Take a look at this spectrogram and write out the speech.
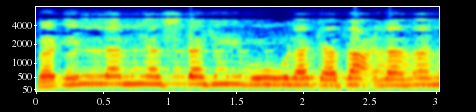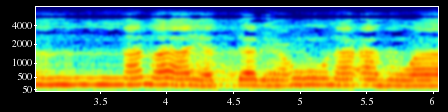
فإن لم يستجيبوا لك فاعلمنما يتبعون أهواءهم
